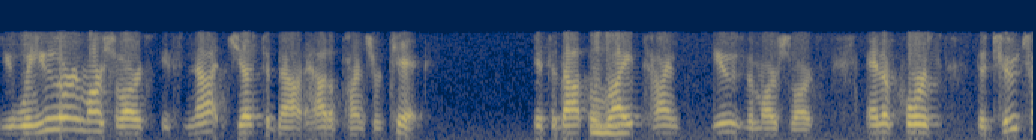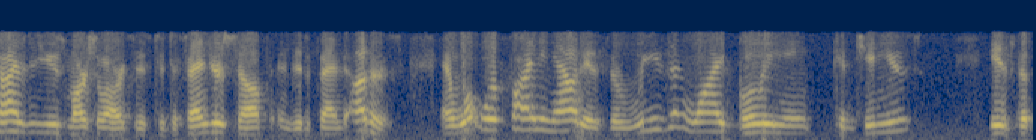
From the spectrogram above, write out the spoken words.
you, when you learn martial arts, it's not just about how to punch or kick. It's about the Mhm. right time to use the martial arts. And of course, the two times to use martial arts is to defend yourself and to defend others. And what we're finding out is the reason why bullying continues is the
